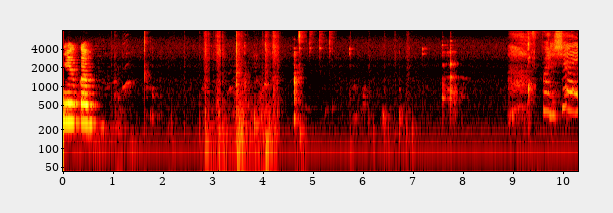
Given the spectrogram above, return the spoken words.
Нелегко. Freddy Shay!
